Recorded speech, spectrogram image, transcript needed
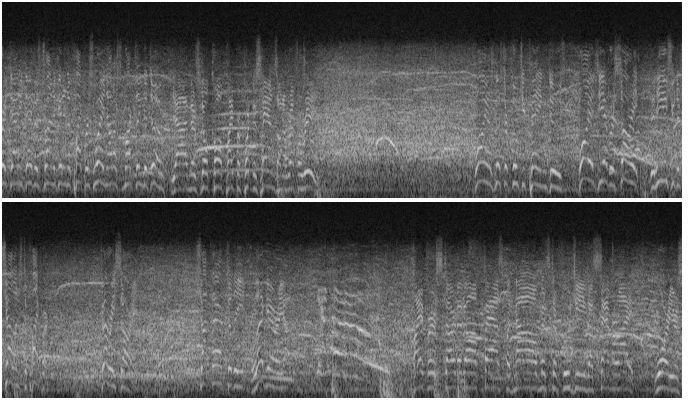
Referee Danny Davis trying to get into Piper's way. Not a smart thing to do. Yeah, and there's no call Piper putting his hands on a referee. Why is Mr. Fuji paying dues? Why is he ever sorry that he issued a challenge to Piper? Very sorry. Shot there to the leg area. Piper started off fast, but now Mr. Fuji, the samurai warrior's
